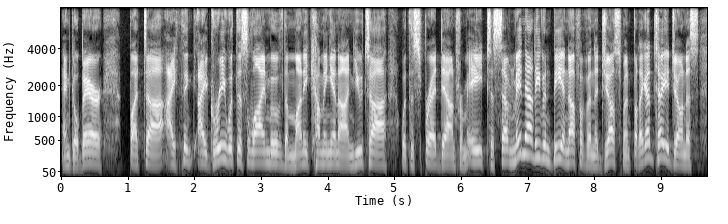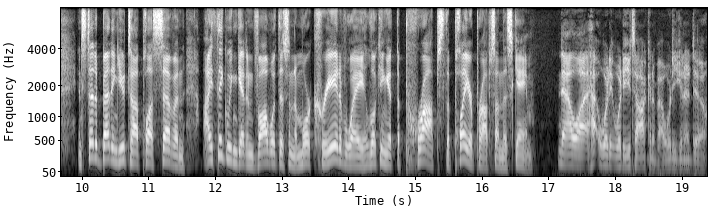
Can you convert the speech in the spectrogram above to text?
and Gobert. But uh, I think I agree with this line move. The money coming in on Utah with the spread down from eight to seven may not even be enough of an adjustment. But I got to tell you, Jonas, instead of betting Utah plus seven, I think we can get involved with this in a more creative way, looking at the props, the player props on this game. Now, uh, how, what, what are you talking about? What are you going to do?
